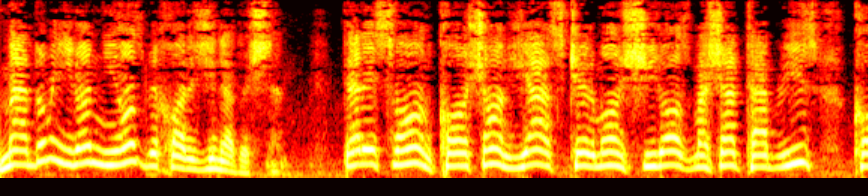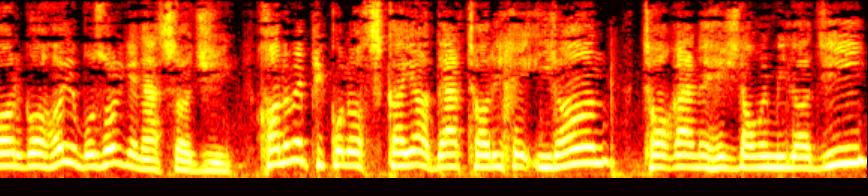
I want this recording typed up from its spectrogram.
مردم ایران نیاز به خارجی نداشتن. در اصفهان، کاشان، یزد، کرمان، شیراز، مشهد، تبریز کارگاه های بزرگ نساجی. خانم پیکولوسکایا در تاریخ ایران تا قرن هجدهم میلادی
